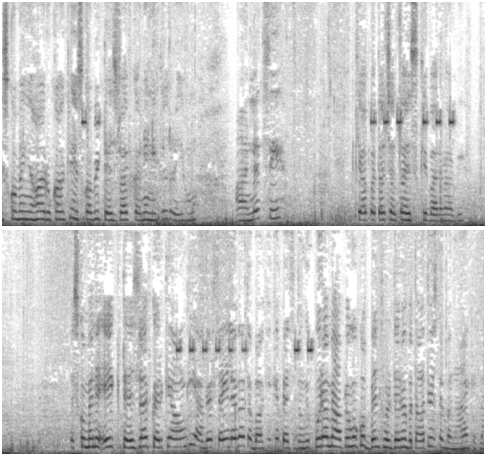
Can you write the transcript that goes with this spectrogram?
इसको मैं यहाँ रुका के इसको अभी टेस्ट ड्राइव करने निकल रही हूँ। लेट्स से क्या पता चलता है इसके बारे में अभी। इसको मैंने एक टेस्ट ड्राइव करके आऊँगी, अगर सही लगा तो बाकी के पैसे दूँगी। पूरा मैं आप लोगों को बिल थोड़ी देर में बताती हूँ, इसने बनाया कितना।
